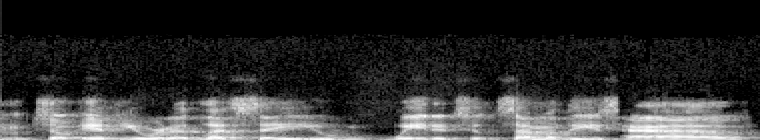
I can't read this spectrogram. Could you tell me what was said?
so if you were to, let's say you waited till some of these have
